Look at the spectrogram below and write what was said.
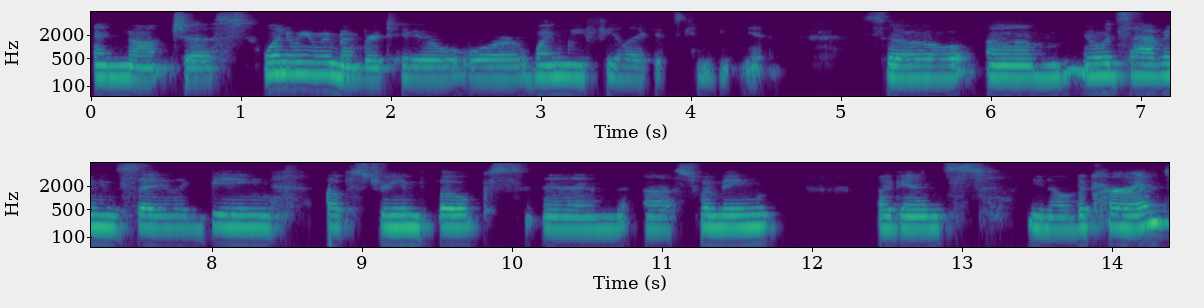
and not just when we remember to or when we feel like it's convenient. So, um, you know, it's having to say like being upstream folks and uh, swimming against, you know, the current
